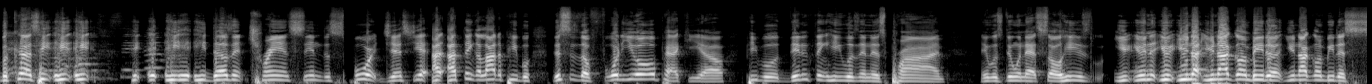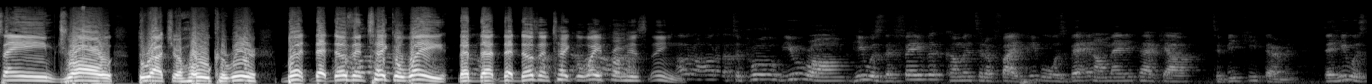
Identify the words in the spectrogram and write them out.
because he he he. He, he, he doesn't transcend the sport just yet. I, I think a lot of people. This is a forty year old Pacquiao. People didn't think he was in his prime. He was doing that, so he's you you you you're not you're not going to be the you're not going to be the same draw throughout your whole career. But that doesn't take away that that that doesn't take away from his thing. Hold on, hold on. To prove you wrong, he was the favorite coming to the fight. People was betting on Manny Pacquiao to beat Keith Thurman. That he was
